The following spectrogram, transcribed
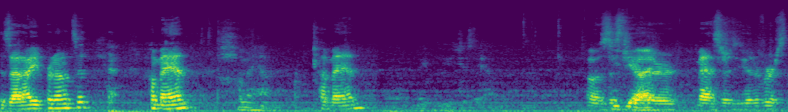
is that how you pronounce it? Yeah. Haman, man. Haman. Maybe you just yeah. Oh, is this the other Masters of the Universe?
